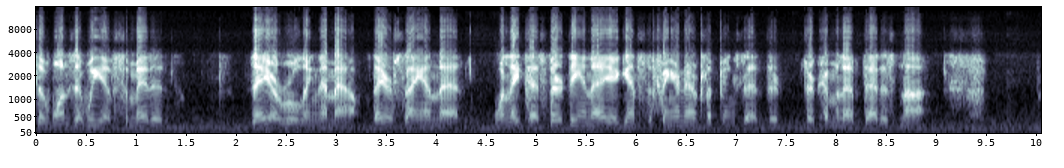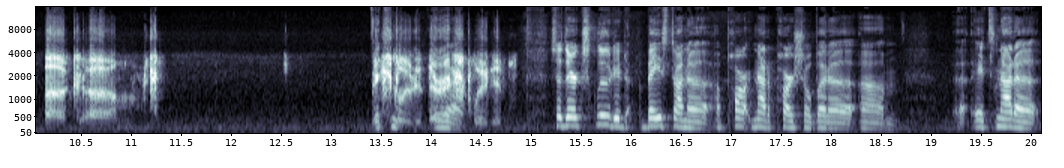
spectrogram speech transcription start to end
the ones that we have submitted, they are ruling them out. They are saying that when they test their DNA against the fingernail clippings, that they're they're coming up. That is not uh, um, excluded. They're Yeah. excluded. So they're excluded based on a, a part, not a partial, but a. Um, uh, it's not a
